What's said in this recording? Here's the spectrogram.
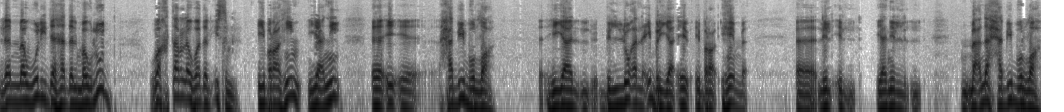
لما ولد هذا المولود واختار له هذا الاسم. إبراهيم يعني آه، آه، آه، حبيب الله هي باللغة العبرية إبراهيم يعني معناه حبيب الله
